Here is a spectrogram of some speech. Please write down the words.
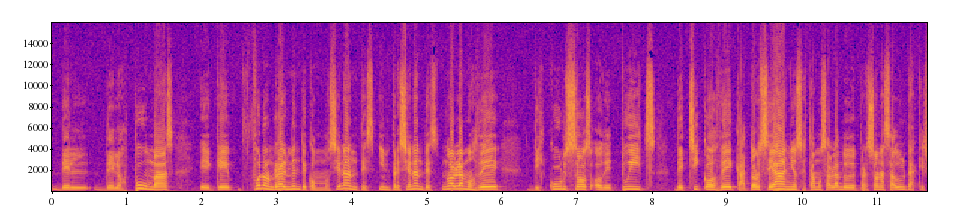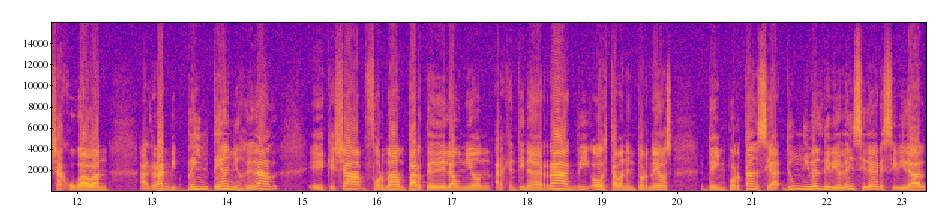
de los Pumas eh, que fueron realmente conmocionantes, impresionantes. No hablamos de discursos o de tweets de chicos de 14 años, estamos hablando de personas adultas que ya jugaban al rugby, 20 años de edad, eh, que ya formaban parte de la Unión Argentina de Rugby o estaban en torneos de importancia, de un nivel de violencia y de agresividad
